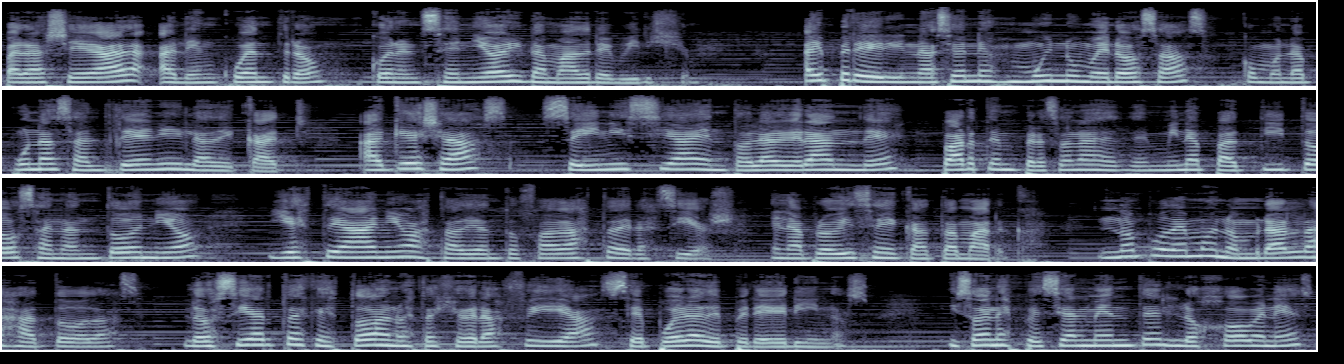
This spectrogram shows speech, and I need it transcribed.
para llegar al encuentro con el Señor y la Madre Virgen. Hay peregrinaciones muy numerosas como la Puna Salteña y la de Cachi. Aquellas se inicia en Tolar Grande, parten personas desde Mina Patito, San Antonio y este año hasta de Antofagasta de la Sierra, en la provincia de Catamarca. No podemos nombrarlas a todas. Lo cierto es que toda nuestra geografía se puebla de peregrinos, y son especialmente los jóvenes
